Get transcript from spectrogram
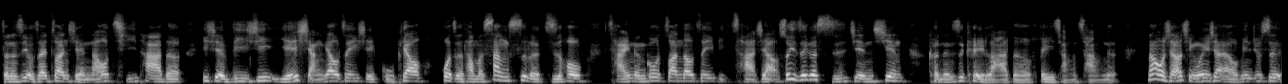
真的是有在赚钱，然后其他的一些 VC 也想要这一些股票，或者他们上市了之后才能够赚到这一笔差价。所以这个时间线可能是可以拉得非常长的。那我想要请问一下 L V，就是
